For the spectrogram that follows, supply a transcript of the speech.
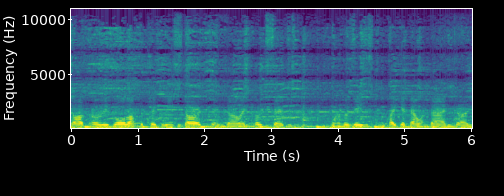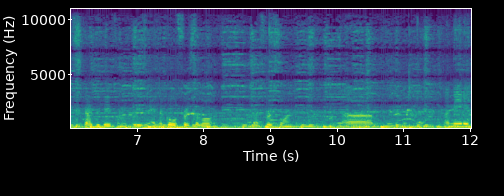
Shot early goal off the quick restart, and uh, like Coach said, one of those days just couldn't quite get that one back. Uh, describe the day for me, please, and the goal first of all, that first one. Um, I mean, it,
